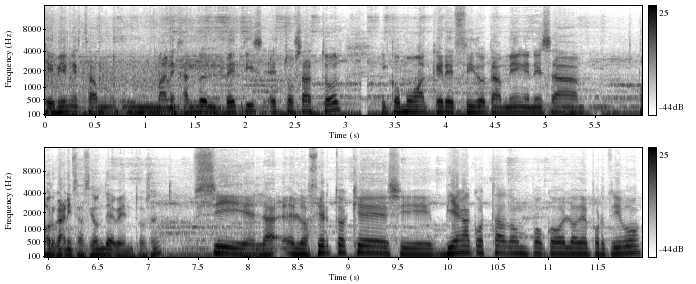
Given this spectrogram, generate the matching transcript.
qué bien está manejando el Betis estos actos y cómo ha crecido también en esa organización de eventos. ¿eh? Sí, la- eh, lo cierto es que si bien ha costado un poco en lo deportivo,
